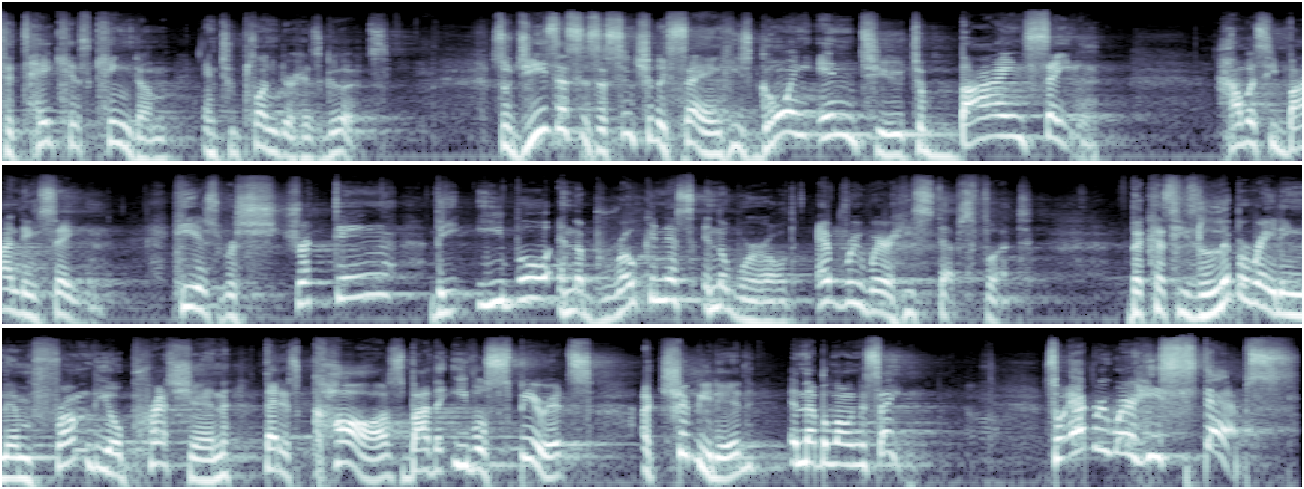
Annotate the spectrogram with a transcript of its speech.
to take his kingdom, and to plunder his goods. So Jesus is essentially saying he's going into to bind Satan. How is he binding Satan? He is restricting the evil and the brokenness in the world everywhere he steps foot because he's liberating them from the oppression that is caused by the evil spirits attributed and that belong to Satan. So everywhere he steps,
